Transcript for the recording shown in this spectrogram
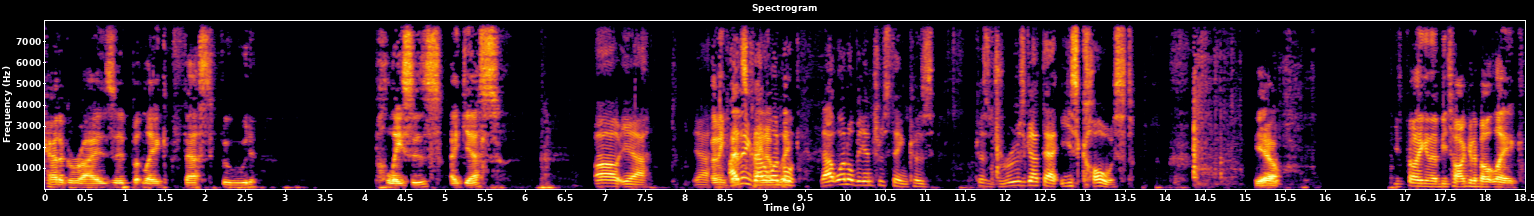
categorize it, but like fast food places, I guess. Oh yeah, yeah. I think I think that one will that one will be interesting because because Drew's got that East Coast. Yeah. He's probably gonna be talking about like.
